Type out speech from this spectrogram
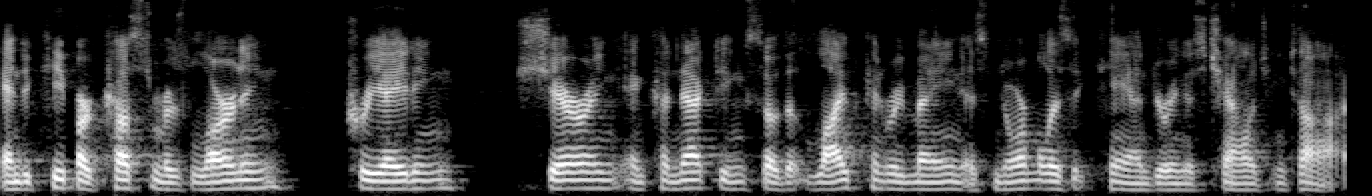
and to keep our customers learning, creating, sharing, and connecting so that life can remain as normal as it can during this challenging time.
